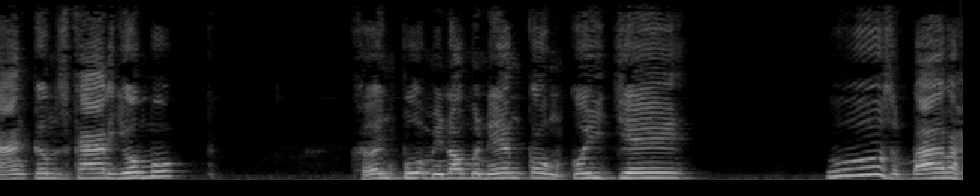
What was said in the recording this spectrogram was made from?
ខាងគឹមសខានិយមមក ឃើញពួកមីណុំមីនាងក៏អង្គុយជេអូសម្បើមហ៎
